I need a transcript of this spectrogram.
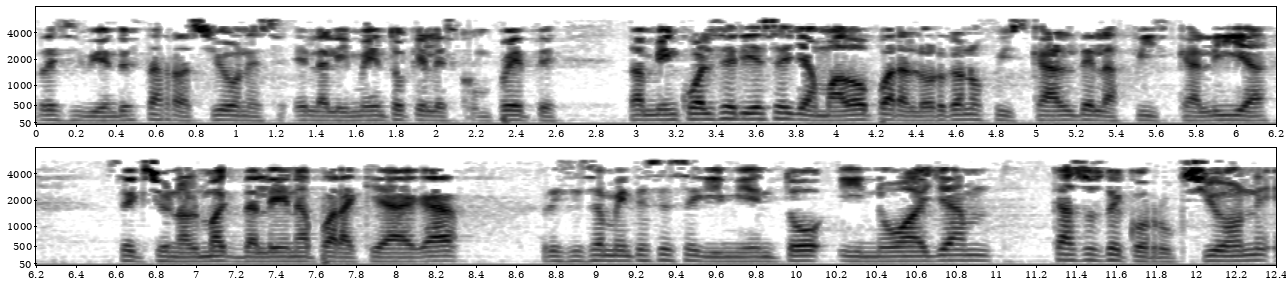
recibiendo estas raciones, el alimento que les compete. También cuál sería ese llamado para el órgano fiscal de la Fiscalía Seccional Magdalena para que haga precisamente ese seguimiento y no hayan casos de corrupción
